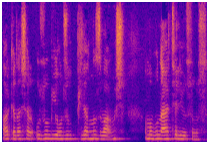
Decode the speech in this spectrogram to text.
arkadaşlar uzun bir yolculuk planınız varmış. Ama bunu erteliyorsunuz.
